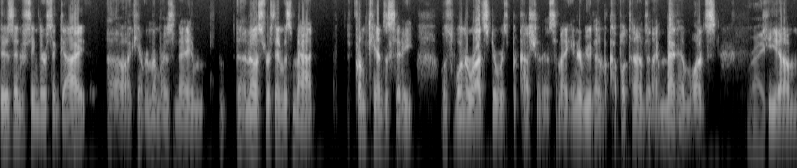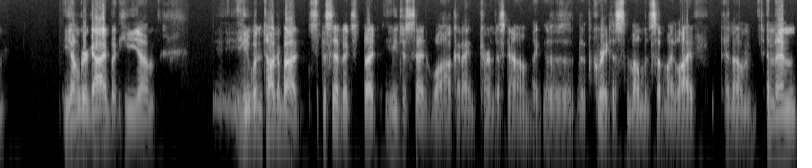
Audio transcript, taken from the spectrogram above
it is interesting. There's a guy uh, I can't remember his name. I know his first name was Matt from Kansas City. Was one of Rod Stewart's percussionists, and I interviewed him a couple of times, and I met him once Right. he um younger guy but he um he wouldn't talk about specifics but he just said well how could i turn this down like this is the greatest moments of my life and um and then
